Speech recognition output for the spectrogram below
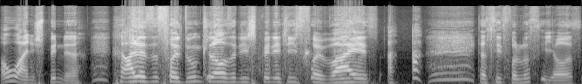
Oh, eine Spinne. Alles ist voll dunkel, außer die Spinne, die ist voll weiß. das sieht voll lustig aus.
